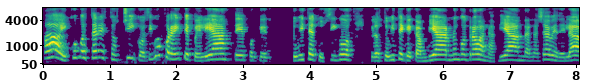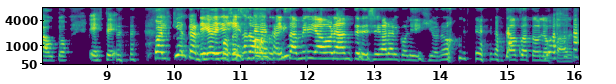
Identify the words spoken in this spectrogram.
ay, ¿cómo están estos chicos? Y vos por ahí te peleaste porque tuviste a tus hijos que los tuviste que cambiar, no encontrabas las viandas, las llaves del auto, este, cualquier cantidad de eh, cosas. Esa media hora antes de llegar al colegio, ¿no? Nos pasa a todos los padres.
